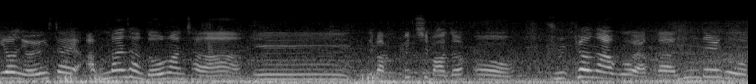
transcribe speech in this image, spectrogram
이런 여행 스타일 안 맞는 사람 너무 많잖아 음. 근데 막 그치 맞아. 어, 불편하고 약간 힘들고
